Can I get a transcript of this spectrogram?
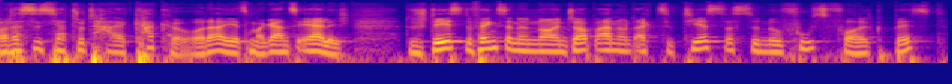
Aber das ist ja total kacke, oder? Jetzt mal ganz ehrlich. Du stehst, du fängst einen neuen Job an und akzeptierst, dass du nur Fußvolk bist.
